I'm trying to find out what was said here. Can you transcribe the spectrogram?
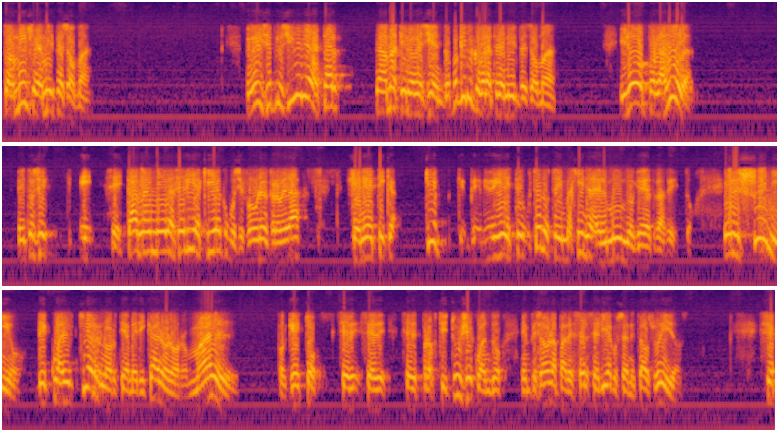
dos mil, tres mil pesos más. Pero dice, pero si viene a gastar nada más que 900, ¿por qué me cobra tres mil pesos más? Y luego, por las dudas. Entonces, eh, se está hablando de la celiaquía como si fuera una enfermedad genética. ¿Qué, este, usted no se imagina el mundo que hay detrás de esto. El sueño de cualquier norteamericano normal, porque esto se, se, prostituye cuando empezaron a aparecer celíacos en Estados Unidos. Se,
